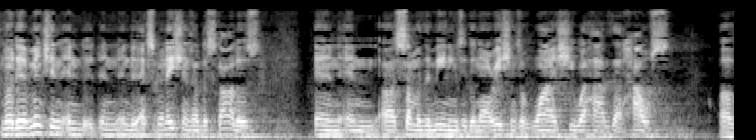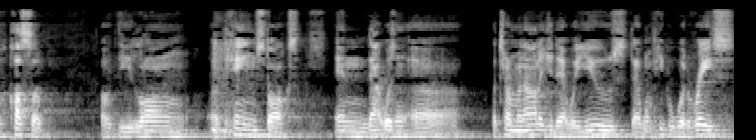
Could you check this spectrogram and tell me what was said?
No, they're mentioned in in, in the explanations of the scholars, and and uh, some of the meanings of the narrations of why she will have that house of qasab, of the long uh, cane stalks, and that was uh, a terminology that we used that when people would race,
